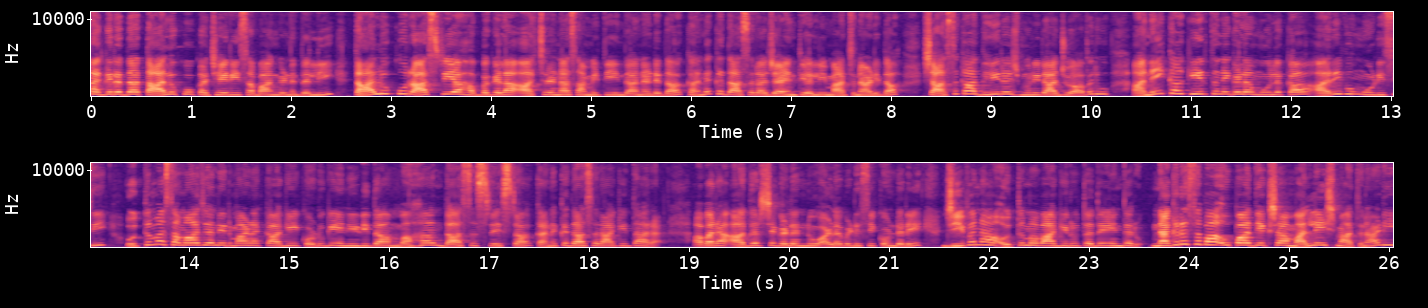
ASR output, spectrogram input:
ನಗರದ ತಾಲೂಕು ಕಚೇರಿ ಸಭಾಂಗಣದಲ್ಲಿ ತಾಲೂಕು ರಾಷ್ಟ್ರೀಯ ಹಬ್ಬಗಳ ಆಚರಣಾ ಸಮಿತಿಯಿಂದ ನಡೆದ ಕನಕದಾಸರ ಜಯಂತಿಯಲ್ಲಿ ಮಾತನಾಡಿದ ಶಾಸಕ ಧೀರಜ್ ಮುನಿರಾಜು ಅವರು, ಅನೇಕ ಕೀರ್ತನೆಗಳ ಮೂಲಕ ಅರಿವು ಮೂಡಿಸಿ ಉತ್ತಮ ಸಮಾಜ ನಿರ್ಮಾಣಕ್ಕಾಗಿ ಕೊಡುಗೆ ನೀಡಿದ ಮಹಾನ್ ದಾಸಶ್ರೇಷ್ಠ ಕನಕದಾಸರಾಗಿದ್ದಾರೆ. ಅವರ ಆದರ್ಶಗಳನ್ನು ಅಳವಡಿಸಿಕೊಂಡರೆ ಜೀವನ ಉತ್ತಮವಾಗಿರುತ್ತದೆ ಎಂದರು. ನಗರಸಭಾ ಉಪಾಧ್ಯಕ್ಷ ಮಲ್ಲೇಶ್ ಮಾತನಾಡಿ,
